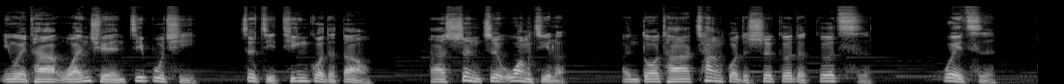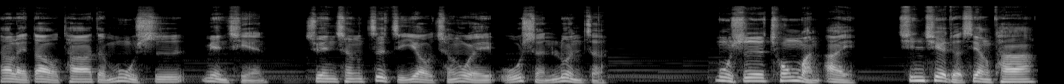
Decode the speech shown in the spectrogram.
因为他完全记不起自己听过的道，他甚至忘记了很多他唱过的诗歌的歌词。为此，他来到他的牧师面前，宣称自己要成为无神论者。牧师充满爱，亲切地向他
